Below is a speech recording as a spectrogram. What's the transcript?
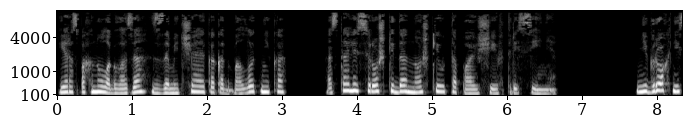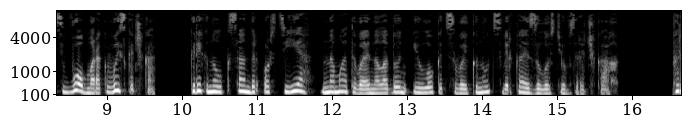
я распахнула глаза, замечая, как от болотника остались рожки до ножки, утопающие в трясине. «Не грохнись в обморок, выскочка!» — крикнул Ксандр Ортье, наматывая на ладонь и локоть свой кнут, сверкая злостью в зрачках. «Пр...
